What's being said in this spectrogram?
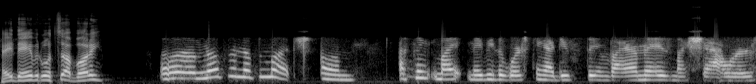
Hey, David, what's up, buddy? um, nothing, nothing much. Um, I think my maybe the worst thing I do for the environment is my showers.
